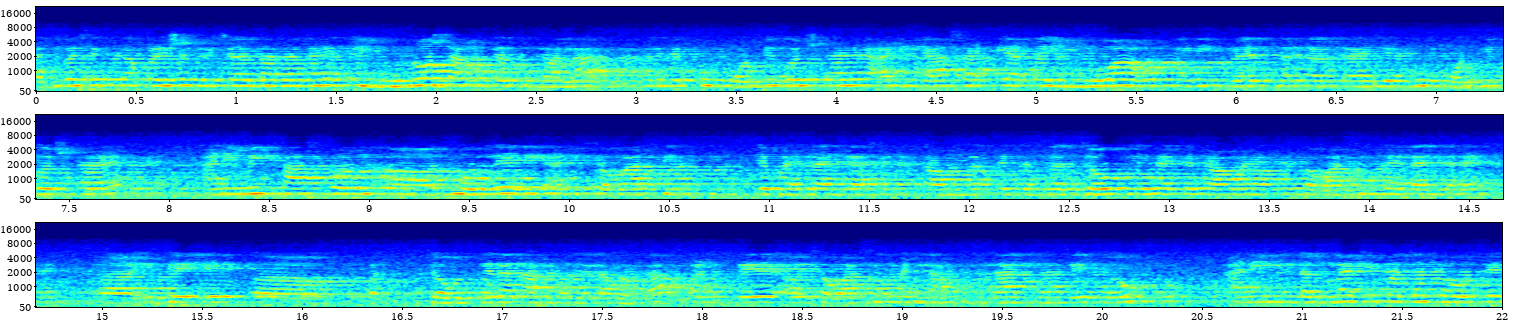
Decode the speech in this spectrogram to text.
आदिवासी एकता परिषद विचारधारा नाही तर युनो सांगते तुम्हाला तर हे खूप मोठी गोष्ट आहे आणि यासाठी आता युवा पिढी प्रयत्न करत आहे ही खूप मोठी गोष्ट आहे. आणि मी खास करून धवलेरी आणि सवासी जे महिला आहेत त्यासाठी काम करते. जसं चौक लिहायचं काम आहे ते सवासी महिला आहे. इथे एक चौकेला दाखवलेला होता पण ते सवासी महिला महिला लिहिते चौक आणि लग्नाची पद्धत होते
